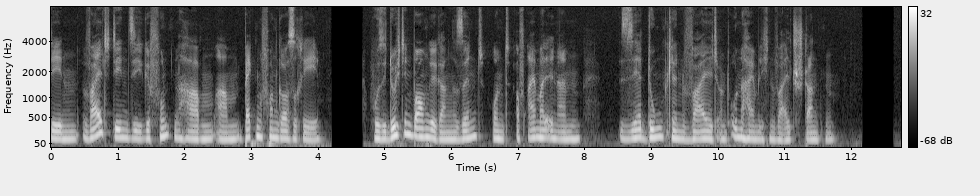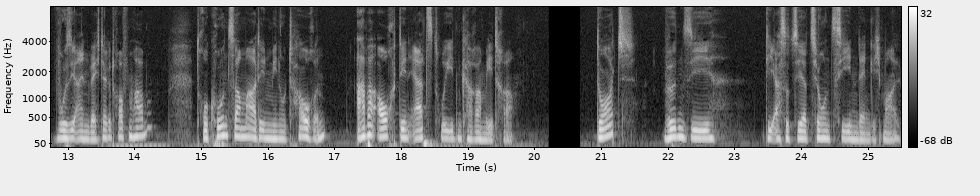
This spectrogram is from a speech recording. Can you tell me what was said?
den Wald, den sie gefunden haben am Becken von Gosre, wo sie durch den Baum gegangen sind und auf einmal in einem sehr dunklen Wald und unheimlichen Wald standen. Wo sie einen Wächter getroffen haben, Drokonzama den Minotauren, aber auch den Erzdruiden Karametra. Dort würden sie die Assoziation ziehen, denke ich mal.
